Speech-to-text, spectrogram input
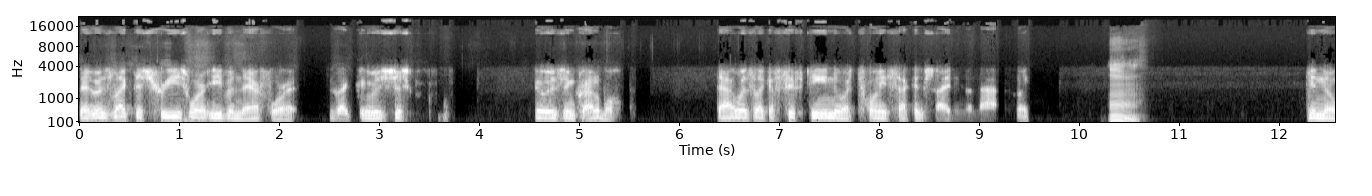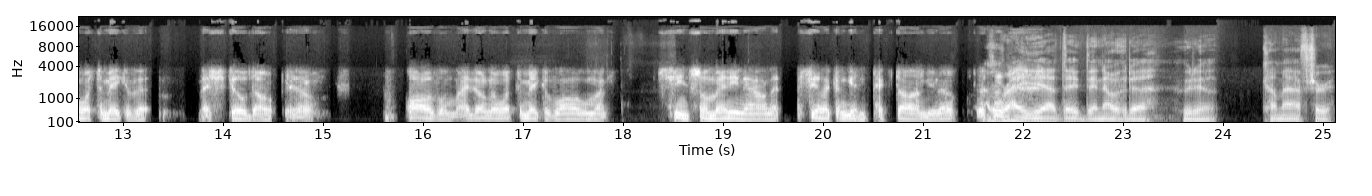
It was like the trees weren't even there for it. Like it was just, it was incredible. That was like a 15 to a 20 second sighting of that. Like, Mm. didn't know what to make of it. I still don't, you know. All of them. I don't know what to make of all of them. I've seen so many now that I feel like I'm getting picked on, you know. right. Yeah. They they know who to who to come after.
